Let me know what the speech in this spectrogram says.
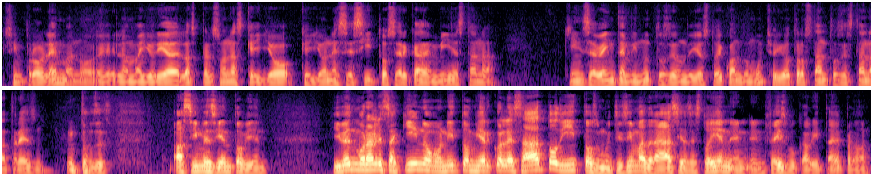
sin problema, ¿no? la mayoría de las personas que yo, que yo necesito cerca de mí están a 15, 20 minutos de donde yo estoy cuando mucho y otros tantos están a 3, ¿no? Entonces, así me siento bien. Ivette Morales Aquino, bonito miércoles a toditos, muchísimas gracias. Estoy en, en, en Facebook ahorita, eh, perdón.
